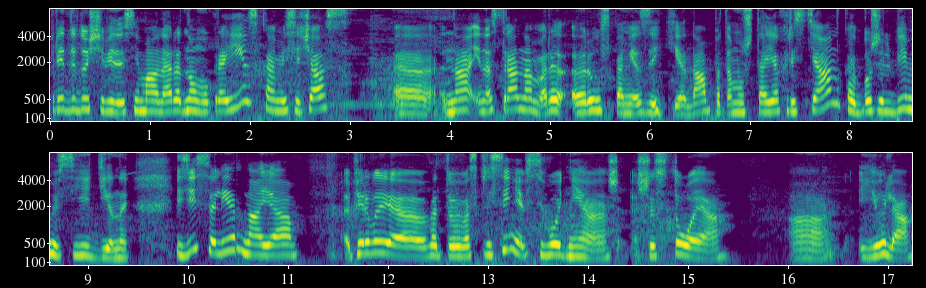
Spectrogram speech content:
предыдущее видео снимала на родном украинском, и сейчас э, на иностранном русском языке, да, потому что я христианка, и Боже любимый все едины. И здесь солерно я впервые в это воскресенье, сегодня ш- 6 а, июля,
